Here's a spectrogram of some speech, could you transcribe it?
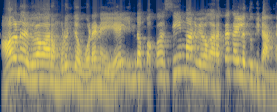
ஆளுநர் விவகாரம் முடிஞ்ச உடனேயே இந்த பக்கம் சீமான் விவகாரத்தை கையில தூக்கிட்டாங்க.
